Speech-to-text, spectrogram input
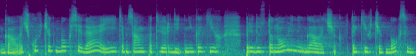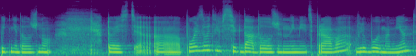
галочку в чекбоксе, да, и тем самым подтвердить. Никаких предустановленных галочек в таких чекбоксах быть не должно. То есть э, пользователь всегда должен иметь право в любой момент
